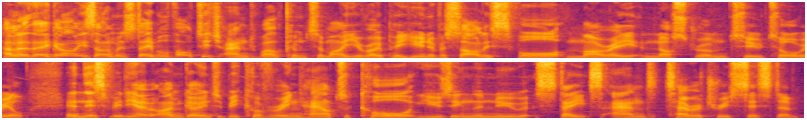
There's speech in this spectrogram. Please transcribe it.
Hello there guys, I'm Unstable Voltage and welcome to my Europa Universalis 4 Mare Nostrum tutorial. In this video I'm going to be covering how to core using the new States and Territory system.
